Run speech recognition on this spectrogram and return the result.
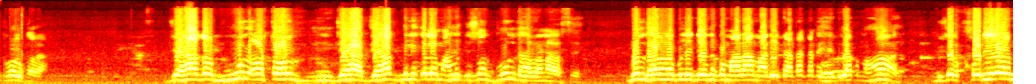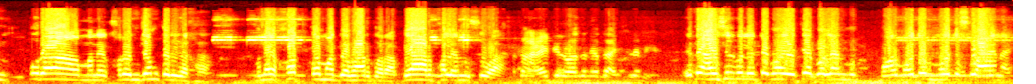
কণ্ট্ৰল কৰা জেহাদৰ মূল অৰ্থ হ'ল জেহাদ। জেহাদ বুলি ক'লে মানুহ কিছুমান ভুল ধাৰণা আছে। ভুল ধাৰণা বুলি যেনেকৈ মাৰা মাৰি কাটা কাটি সেইবিলাক নহয়। নিজৰ শৰীৰৰ পূৰা মানে সৰঞ্জাম কৰি ৰখা। মানে সৎ কামত ব্যৱহাৰ কৰা বেয়াৰ ফালে নোচোৱা। আই আই টি ল'ৰাজনী ইয়াতে আহিছিলে আহিছিল বুলিতো মই এতিয়া ক'লে মই মইতো মইতো চোৱাই নাই।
